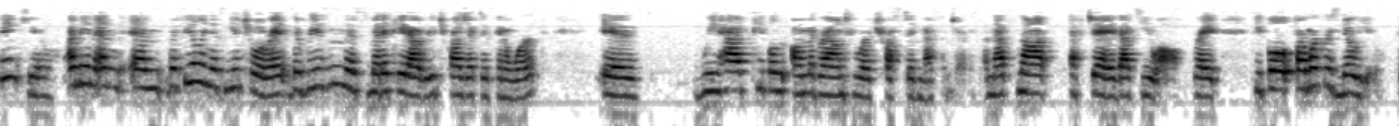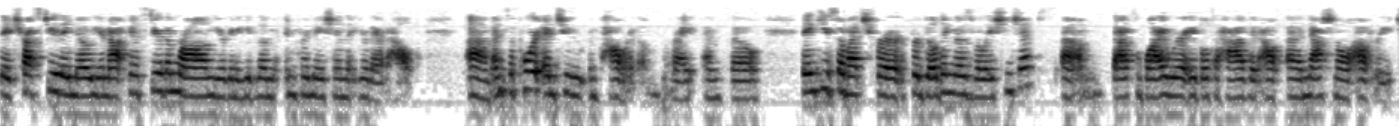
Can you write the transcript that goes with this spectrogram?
Thank you. I mean, and, and the feeling is mutual, right? The reason this Medicaid outreach project is going to work is we have people on the ground who are trusted messengers. And that's not FJ, that's you all, right? People, farm workers know you. They trust you. They know you're not going to steer them wrong. You're going to give them information that you're there to help, um, and support and to empower them, right? And so thank you so much for, for building those relationships. Um, that's why we're able to have an out, a national outreach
